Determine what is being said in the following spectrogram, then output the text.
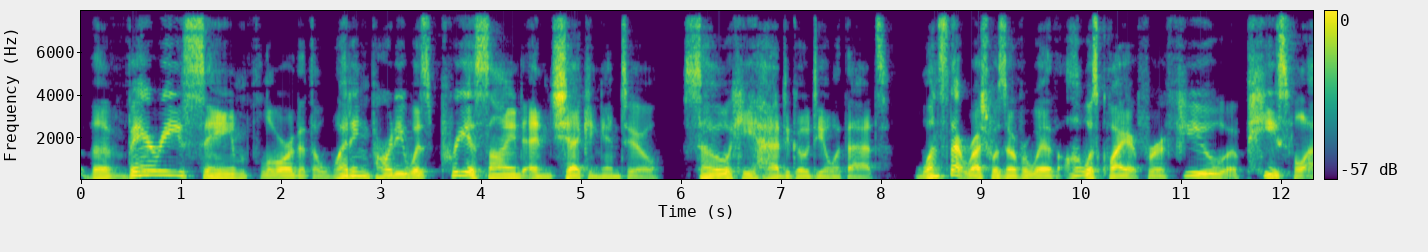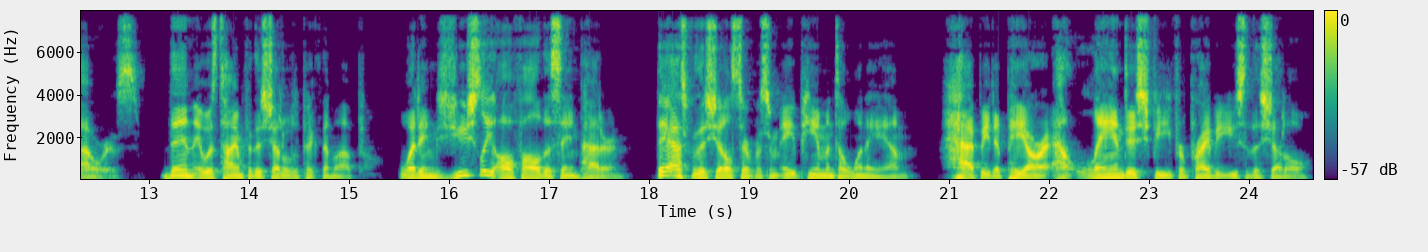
The very same floor that the wedding party was pre assigned and checking into. So he had to go deal with that. Once that rush was over with, all was quiet for a few peaceful hours. Then it was time for the shuttle to pick them up. Weddings usually all follow the same pattern. They ask for the shuttle service from 8 p.m. until 1 a.m. Happy to pay our outlandish fee for private use of the shuttle.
